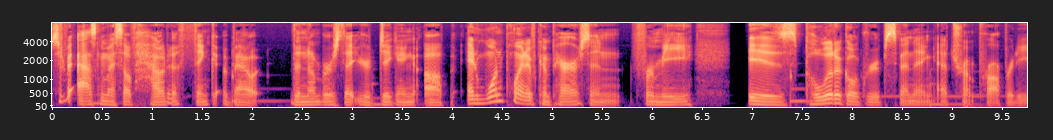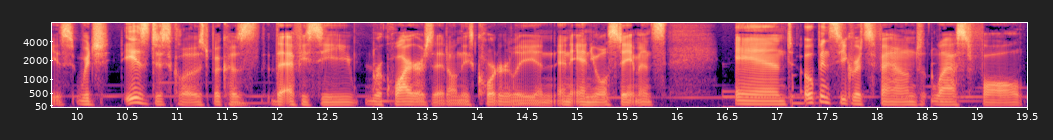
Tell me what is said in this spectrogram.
sort of asking myself how to think about the numbers that you're digging up. And one point of comparison for me is political group spending at Trump properties, which is disclosed because the FEC requires it on these quarterly and, and annual statements. And Open Secrets found last fall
